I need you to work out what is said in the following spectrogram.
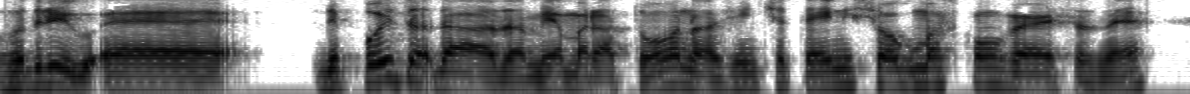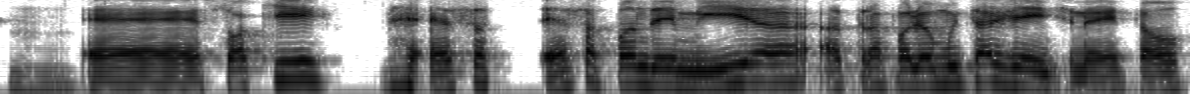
Rodrigo, é, depois da, da, da, meia maratona, a gente até iniciou algumas conversas, né? Uhum. É, só que essa, essa pandemia atrapalhou muita gente, né? Então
